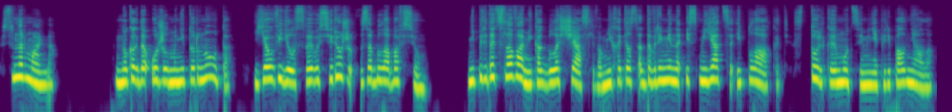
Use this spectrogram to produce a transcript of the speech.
Все нормально. Но когда ожил монитор ноута, я увидела своего Сережу, забыла обо всем. Не передать словами, как была счастлива. Мне хотелось одновременно и смеяться, и плакать. Столько эмоций меня переполняло.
